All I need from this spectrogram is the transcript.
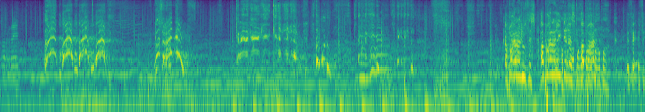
correcto. ¡Apaga las luces! ¡Apaga las linternas! apaga, apaga, ¡Apaga! apaga, F, F.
